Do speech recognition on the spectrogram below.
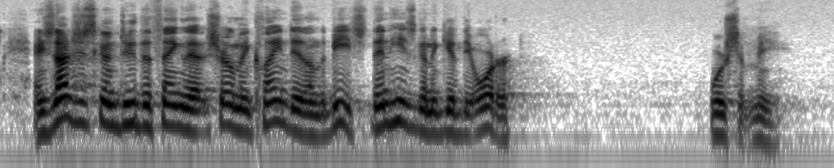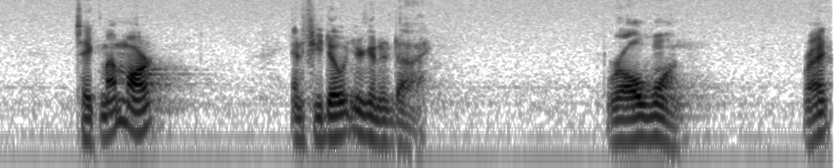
And he's not just going to do the thing that Shirley MacLaine did on the beach. Then he's going to give the order worship me. Take my mark, and if you don't, you're going to die. We're all one, right?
